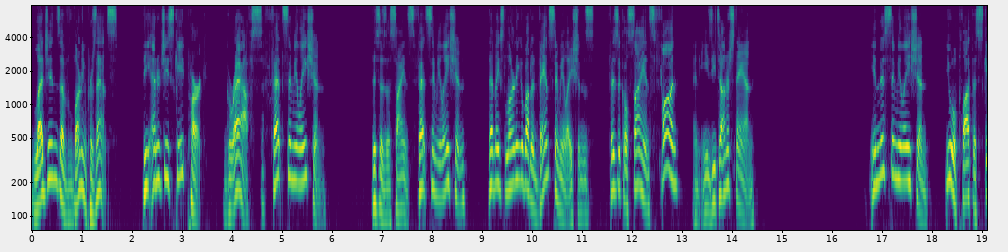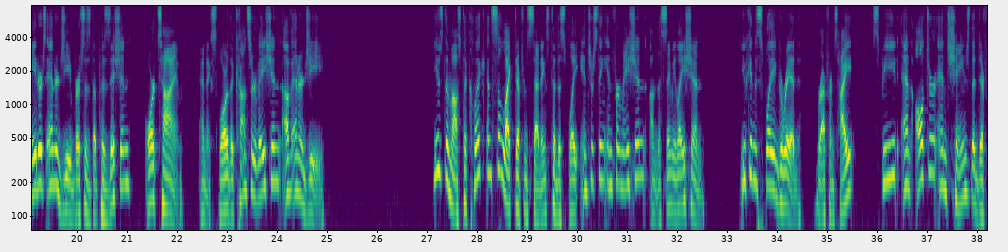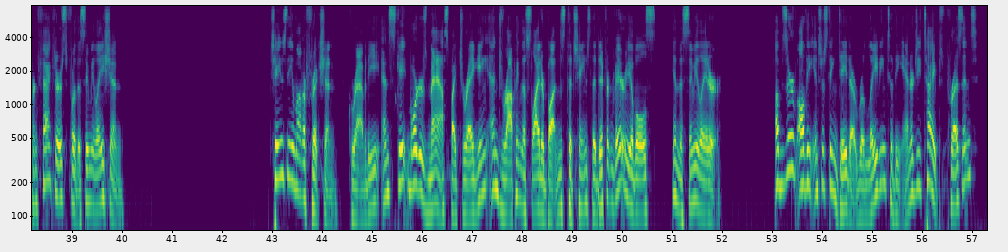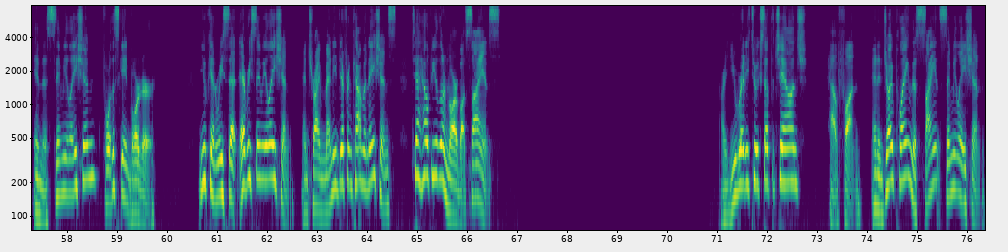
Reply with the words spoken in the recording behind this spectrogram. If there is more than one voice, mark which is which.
Speaker 1: Legends of Learning presents The Energy Skate Park, Graphs PhET Simulation. This is a science PhET simulation that makes learning about advanced simulations, physical science fun and easy to understand. In this simulation, you will plot the skater's energy versus the position or time and explore the conservation of energy. Use the mouse to click and select different settings to display interesting information on the simulation. You can display a grid, reference height, speed, and alter and change the different factors for the simulation. Change the amount of friction, gravity, and skateboarder's mass by dragging and dropping the slider buttons to change the different variables in the simulator. Observe all the interesting data relating to the energy types present in the simulation for the skateboarder. You can reset every simulation and try many different combinations to help you learn more about science. Are you ready to accept the challenge? Have fun and enjoy playing the science simulation.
